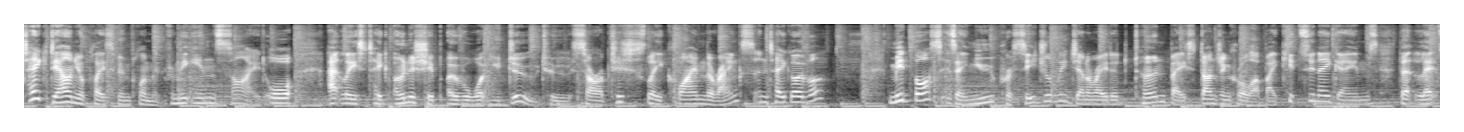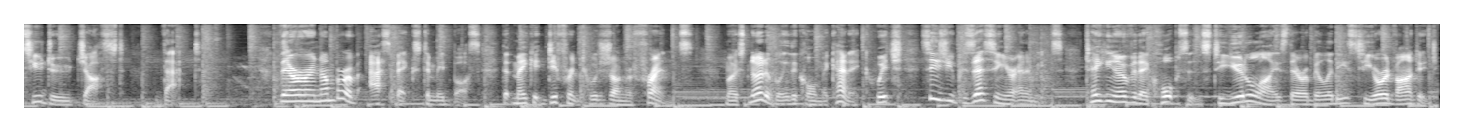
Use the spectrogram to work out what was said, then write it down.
Take down your place of employment from the inside, or at least take ownership over what you do to surreptitiously climb the ranks and take over? Midboss is a new procedurally generated turn-based dungeon crawler by Kitsune Games that lets you do just that. There are a number of aspects to Midboss that make it different to its genre friends, most notably the core mechanic, which sees you possessing your enemies, taking over their corpses to utilise their abilities to your advantage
